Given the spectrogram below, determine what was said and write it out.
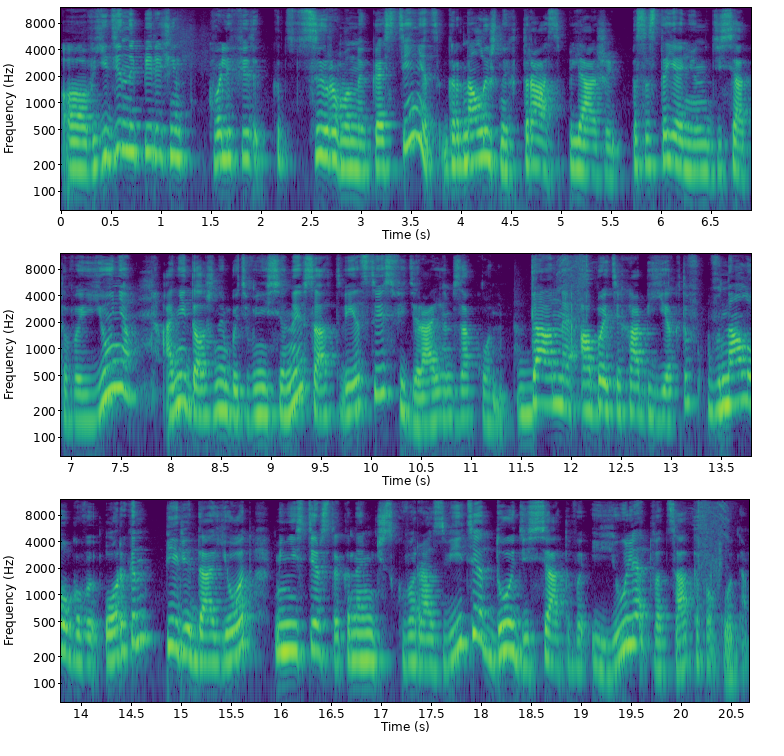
Э, в единый перечень квалифицированных гостиниц, горнолыжных трасс, пляжей по состоянию на 10 июня они должны быть внесены в соответствии с федеральным законом. Данные об этих объектах в налоговый орган передает Министерство экономического развития до 10 июля 2020 года.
